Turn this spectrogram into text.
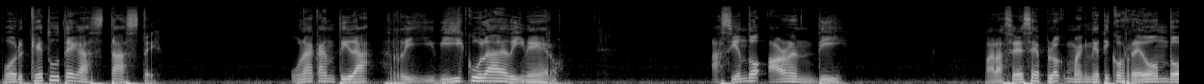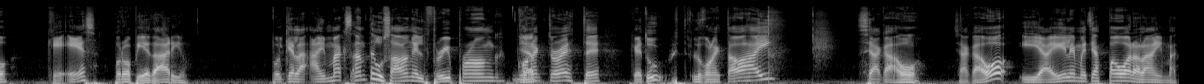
¿por qué tú te gastaste una cantidad ridícula de dinero haciendo RD para hacer ese plug magnético redondo que es propietario? Porque las iMacs antes usaban el three prong Yep. connector este que tú lo conectabas ahí, se acabó. Se acabó y ahí le metías power a la iMac.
